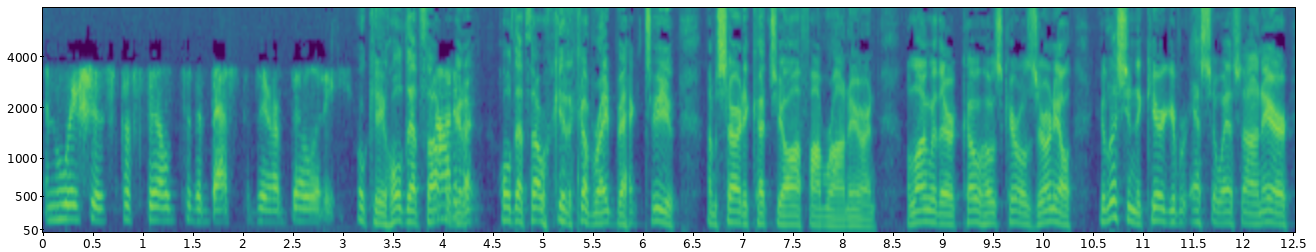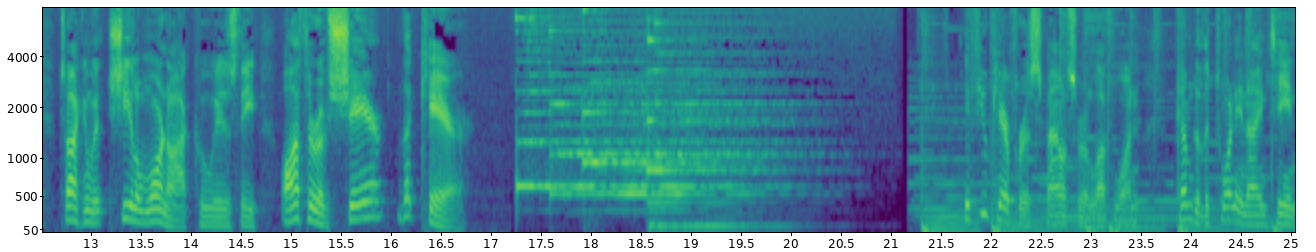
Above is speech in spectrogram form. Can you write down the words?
and wishes fulfilled to the best of their ability. Okay, hold that thought. Not we're going to hold that thought. We're going to come right back to you. I'm sorry to cut you off. I'm Ron Aaron, along with our co-host Carol Zernial. You're listening to Caregiver SOS on air, talking with Sheila Warnock, who is the author of Share the Care. If you care for a spouse or a loved one, come to the 2019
